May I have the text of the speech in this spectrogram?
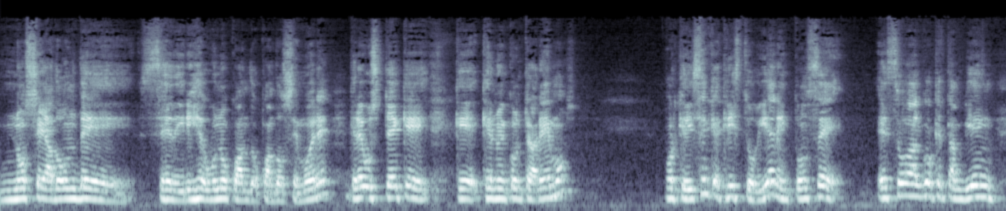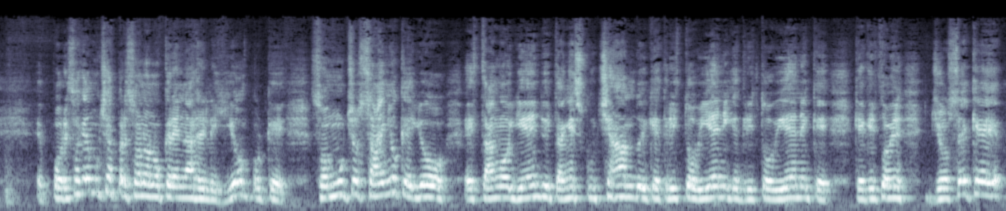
no sé a dónde se dirige uno cuando, cuando se muere. ¿Cree usted que, que, encontraremos? Porque dicen que Cristo viene, entonces eso es algo que también, eh, por eso es que muchas personas no creen en la religión, porque son muchos años que ellos están oyendo y están escuchando y que Cristo viene y que Cristo viene, que, que Cristo viene. Yo sé que,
